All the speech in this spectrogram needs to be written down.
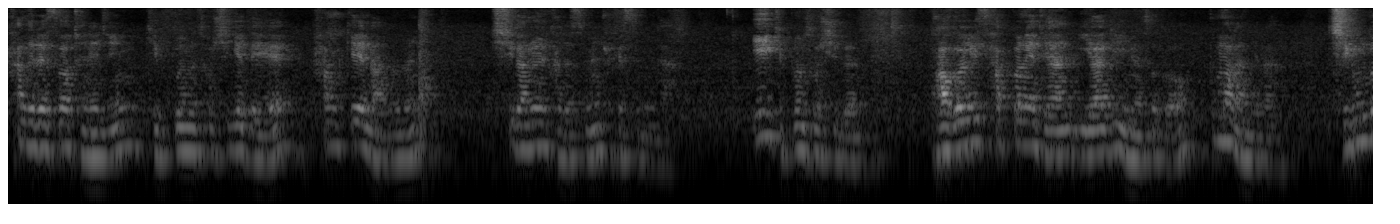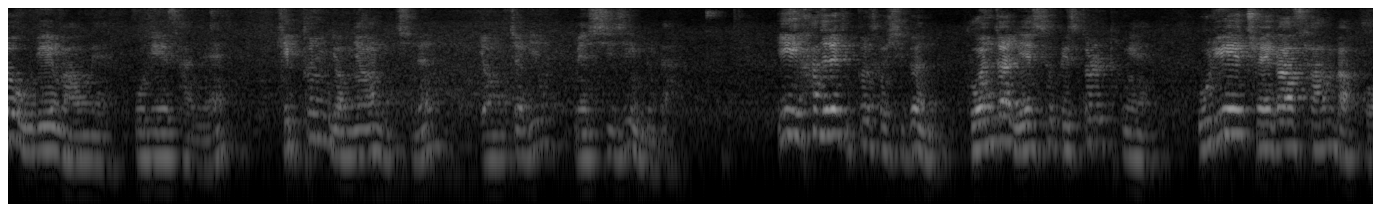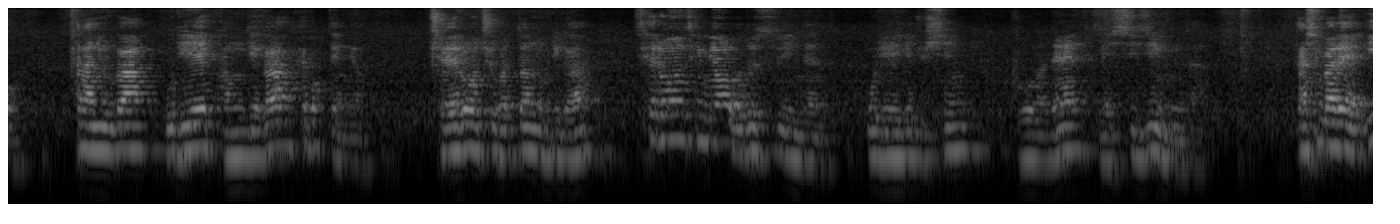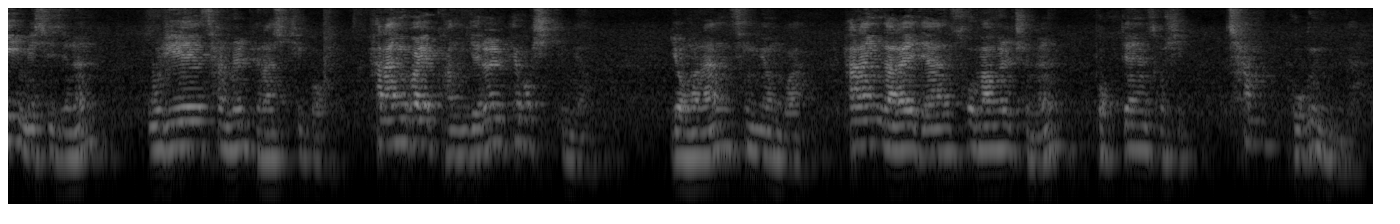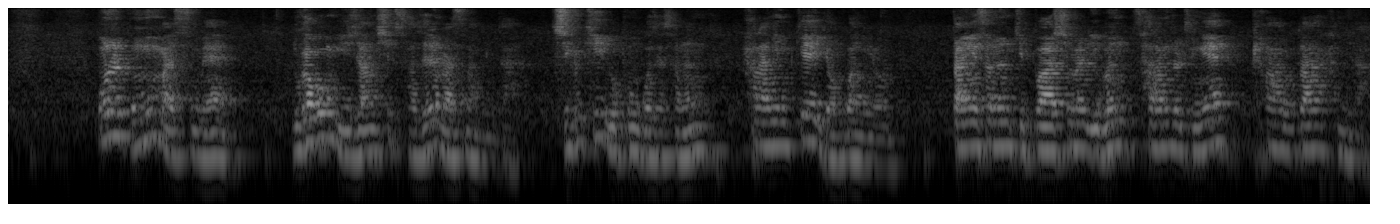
하늘에서 전해진 기쁜 소식에 대해 함께 나누는 시간을 가졌으면 좋겠습니다. 이 기쁜 소식은 과거의 사건에 대한 이야기이면서도 뿐만 아니라 지금도 우리의 마음에 우리의 삶에 깊은 영향을 미치는 영적인 메시지입니다. 이 하늘의 기쁜 소식은 구원자 예수 그리스도를 통해 우리의 죄가 사함받고 하나님과 우리의 관계가 회복되며 죄로 죽었던 우리가 새로운 생명을 얻을 수 있는 우리에게 주신 구원의 메시지입니다. 다시 말해 이 메시지는 우리의 삶을 변화시키고 하나님과의 관계를 회복시키며 영원한 생명과 하나님 나라에 대한 소망을 주는 복된 소식 참 복음입니다. 오늘 본문 말씀에 누가복음 2장 14절에 말씀합니다. 지극히 높은 곳에서는 하나님께 영광이요 땅에서는 기뻐하심을 입은 사람들 중에 평화로다 합니다.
